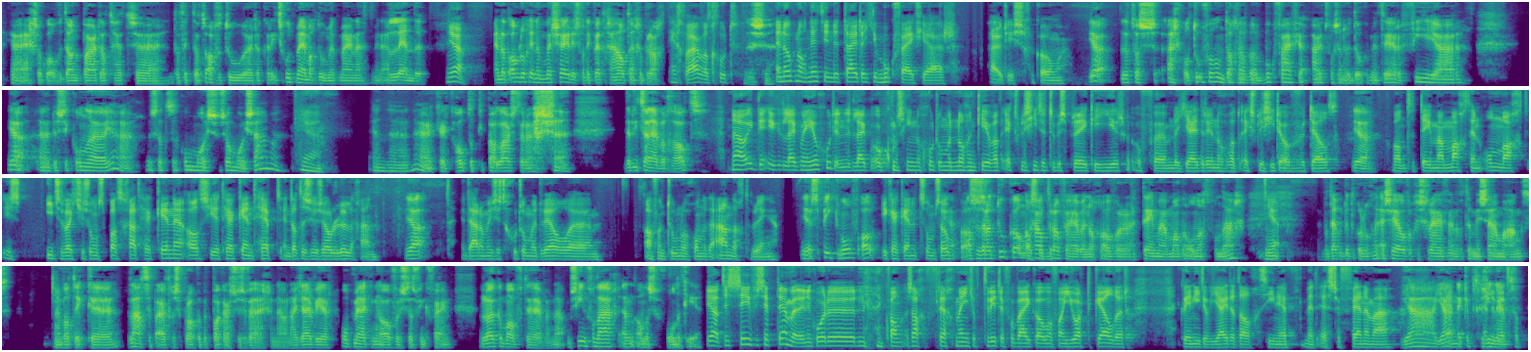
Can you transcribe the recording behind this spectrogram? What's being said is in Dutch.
ja, echt ook wel dankbaar dat, het, dat ik dat af en toe, dat ik er iets goed mee mag doen met mijn, mijn ellende. Ja. En dat ook nog in een Mercedes, want ik werd gehaald en gebracht. Echt waar, wat goed. Dus, uh, en ook nog net in de tijd dat je boek vijf jaar uit is gekomen. Ja, dat was eigenlijk wel toeval. Een dag dat mijn boek vijf jaar uit was en de documentaire vier jaar. Ja, uh, dus ik kon, uh, ja, dus dat, dat komt mooi, zo mooi samen. Ja. En nou ja, ik, ik, hoop dat die paar luisteraars er iets aan hebben gehad. Nou, ik denk, het lijkt me heel goed. En het lijkt me ook misschien nog goed om het nog een keer wat explicieter te bespreken hier. Of um, dat jij er nog wat explicieter over vertelt. Ja. Want het thema macht en onmacht is iets wat je soms pas gaat herkennen als je het herkend hebt. En dat is er zo lullig aan. Ja. En daarom is het goed om het wel uh, af en toe nog onder de aandacht te brengen. Ja, speak of. Oh. Ik herken het soms ook ja, pas. Als we eraan toe komen, Als gaan we ik- het erover hebben. Nog over het thema man en onmacht vandaag. Ja. Want daar heb ik natuurlijk ook nog een essay over geschreven en wat ermee samenhangt. En wat ik uh, laatst heb uitgesproken bij Pakhuis te Zwijgen. Nou, had jij weer opmerkingen over, dus dat vind ik fijn. Leuk om over te hebben. Nou, misschien vandaag en anders de volgende keer. Ja, het is 7 september en ik hoorde, ik kwam, zag een fragmentje op Twitter voorbij komen van Jort Kelder. Ik weet niet of jij dat al gezien hebt met Esther Venema. Ja, ja, En- ik heb het en gezien net.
